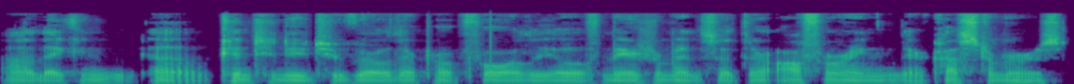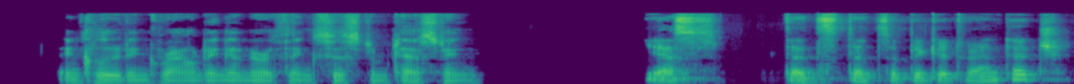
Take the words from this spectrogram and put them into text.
Uh, they can uh, continue to grow their portfolio of measurements that they're offering their customers, including grounding and earthing system testing. Yes, that's that's a big advantage.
